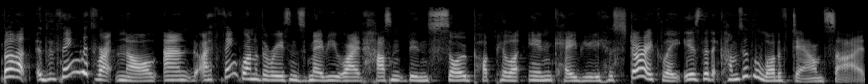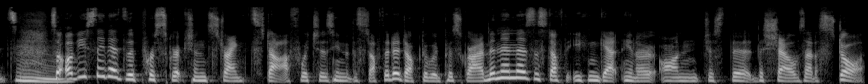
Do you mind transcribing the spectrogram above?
But the thing with retinol, and I think one of the reasons maybe why it hasn't been so popular in K beauty historically, is that it comes with a lot of downsides. So obviously there's the prescription strength stuff, which is you know the stuff that a doctor would prescribe, and then there's the stuff that you can get you know on just the the shelves at a store.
